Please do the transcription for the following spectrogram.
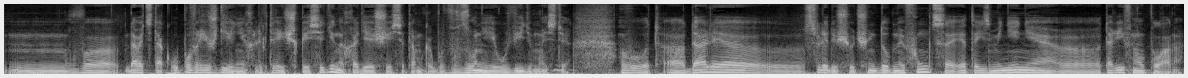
в, давайте так, о повреждениях электрической сети, находящейся там как бы в зоне его видимости. Вот. А далее э, следующая очень удобная функция – это изменение э, тарифного плана.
